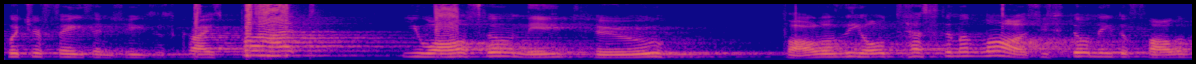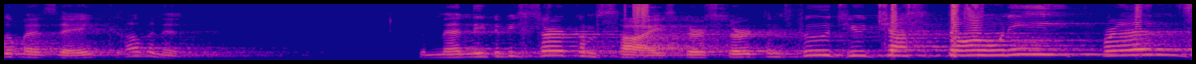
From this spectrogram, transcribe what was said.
put your faith in Jesus Christ, but you also need to follow the Old Testament laws. You still need to follow the Mosaic covenant. The men need to be circumcised. There are certain foods you just don't eat, friends.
